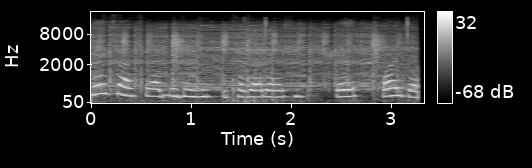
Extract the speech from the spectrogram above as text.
Neyse arkadaşlar bugünlük bu kadar olsun ve bay bay.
